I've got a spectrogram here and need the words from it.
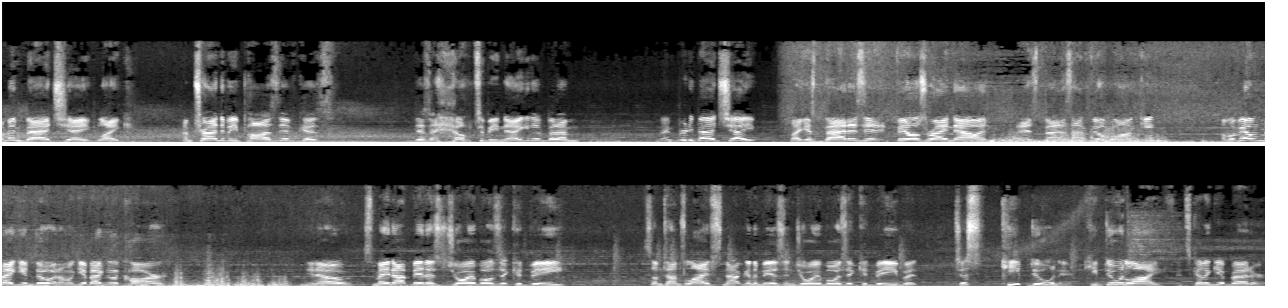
I'm in bad shape. Like, I'm trying to be positive because it doesn't help to be negative, but I'm, I'm in pretty bad shape. Like, as bad as it feels right now and as bad as I feel bonking, I'm gonna be able to make it through it. I'm gonna get back to the car. You know, this may not been as enjoyable as it could be. Sometimes life's not gonna be as enjoyable as it could be, but just keep doing it. Keep doing life. It's gonna get better.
